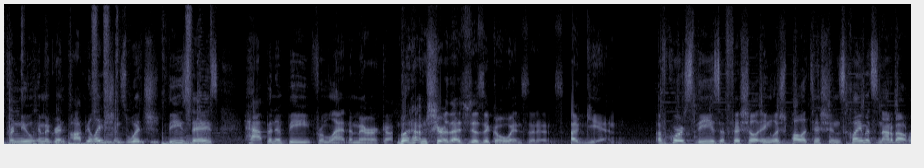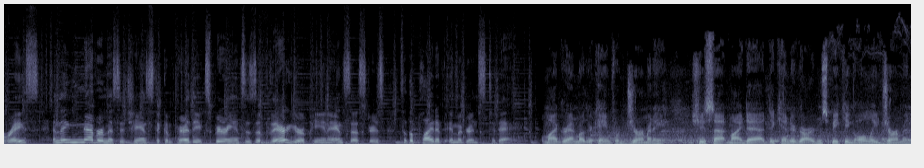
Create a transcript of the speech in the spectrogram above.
for new immigrant populations, which these days happen to be from Latin America. But I'm sure that's just a coincidence. Again. Of course, these official English politicians claim it's not about race, and they never miss a chance to compare the experiences of their European ancestors to the plight of immigrants today. My grandmother came from Germany. She sent my dad to kindergarten speaking only German.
